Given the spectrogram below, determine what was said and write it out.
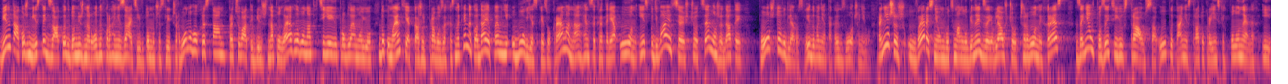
Він також містить заклик до міжнародних організацій, в тому числі Червоного Христа, працювати більш наполегливо над цією проблемою. Документ, як кажуть правозахисники, накладає певні обов'язки, зокрема на генсекретаря ООН, і сподіваються, що це може дати. Поштовх для розслідування таких злочинів раніше ж у вересні омбудсман Лубінець заявляв, що Червоний Хрест зайняв позицію страуса у питанні страт українських полонених і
